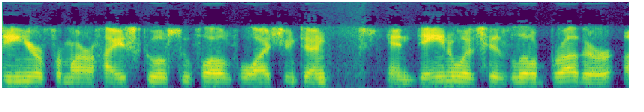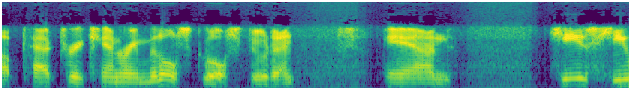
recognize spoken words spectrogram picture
senior from our high school, Sioux Falls, Washington, and Dana was his little brother, a Patrick Henry Middle School student, and he's he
